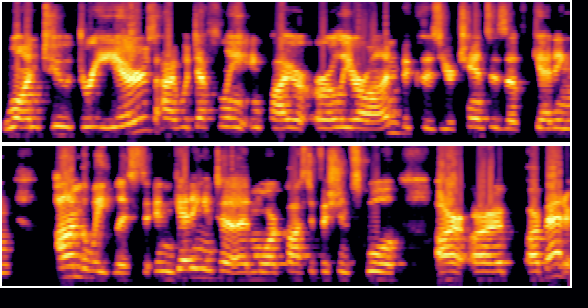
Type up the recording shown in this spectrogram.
one, two, three years, I would definitely inquire earlier on because your chances of getting on the wait list and getting into a more cost efficient school are, are are better.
